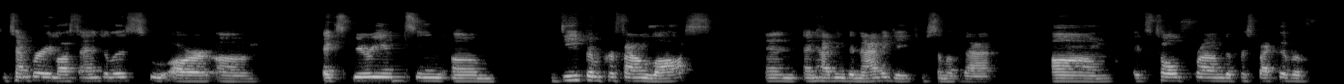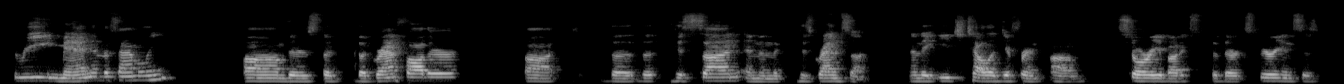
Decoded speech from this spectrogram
contemporary Los Angeles who are um, experiencing um, deep and profound loss and, and having to navigate through some of that. Um, it's told from the perspective of three men in the family. Um, there's the, the grandfather, uh, the, the, his son, and then the, his grandson. And they each tell a different um, story about ex- their experiences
